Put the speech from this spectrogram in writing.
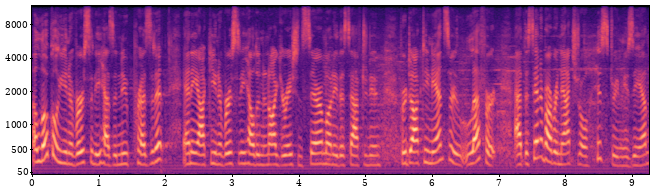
A local university has a new president. Antioch University held an inauguration ceremony this afternoon for Dr. Nancy Leffert at the Santa Barbara Natural History Museum.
